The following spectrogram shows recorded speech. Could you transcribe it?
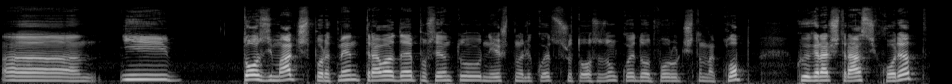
А, и този матч, според мен, трябва да е последното нещо, нали, което слуша този сезон, което да отвори очите на Клоп, кои играчи трябва да си ходят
